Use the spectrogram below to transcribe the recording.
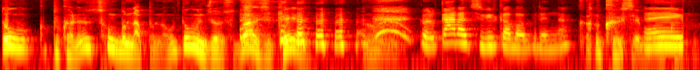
또그 북한은 성분 나쁜 놈은 또 운전수도 안 시켜. 그걸 깔아 죽일까봐 그랬나? 글쎄 뭐. 에이, 그-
